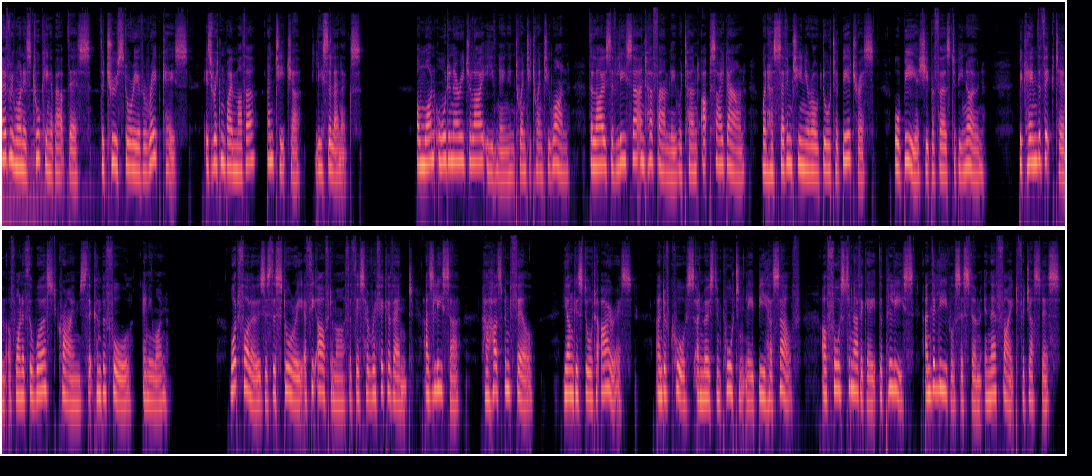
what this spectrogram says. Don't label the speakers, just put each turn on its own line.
Everyone is talking about this, the true story of a rape case, is written by mother and teacher Lisa Lennox. On one ordinary July evening in 2021, the lives of Lisa and her family were turned upside down when her 17 year old daughter Beatrice, or Bea as she prefers to be known, became the victim of one of the worst crimes that can befall anyone. What follows is the story of the aftermath of this horrific event as Lisa, her husband Phil, youngest daughter Iris, and of course, and most importantly, Bea herself, are forced to navigate the police and the legal system in their fight for justice.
